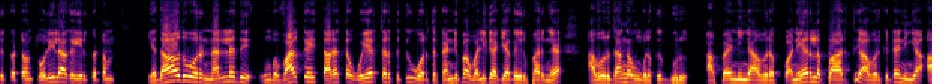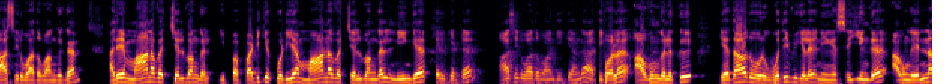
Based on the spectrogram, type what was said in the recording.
இருக்கட்டும் தொழிலாக இருக்கட்டும் ஏதாவது ஒரு நல்லது உங்க வாழ்க்கை தரத்தை உயர்த்துறதுக்கு ஒருத்தர் கண்டிப்பா வழிகாட்டியாக இருப்பாருங்க. அவர் தாங்க உங்களுக்கு குரு. அப்போ நீங்கள் அவரை ப- பார்த்து அவர்கிட்ட நீங்கள் ஆசீர்வாதம் வாங்குங்க. அதே மாணவ செல்வங்கள் இப்போ படிக்கக்கூடிய மாணவ செல்வங்கள் நீங்கள் கிட்ட ஆசீர்வாதம் வாங்கிக்கங்க. அதே போல் அவங்களுக்கு ஏதாவது ஒரு உதவிகளை நீங்கள் செய்யுங்க. அவங்க என்ன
